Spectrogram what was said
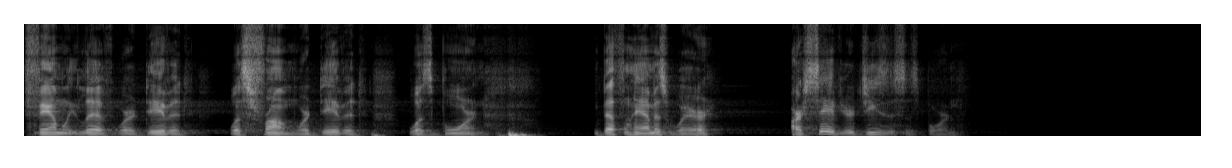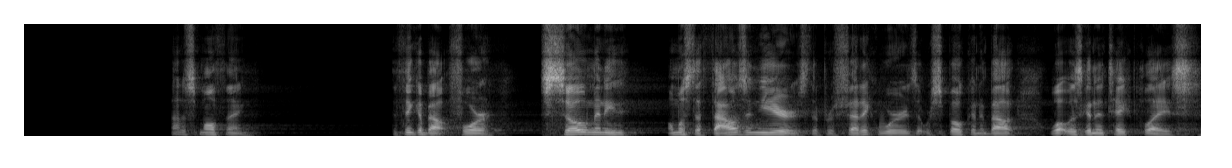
family lived, where David was from, where David was born. Bethlehem is where our Savior, Jesus, is born. Not a small thing to think about for so many almost a thousand years, the prophetic words that were spoken about what was going to take place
